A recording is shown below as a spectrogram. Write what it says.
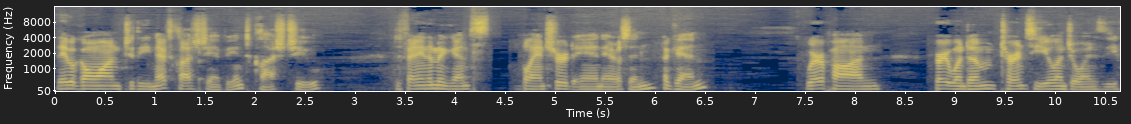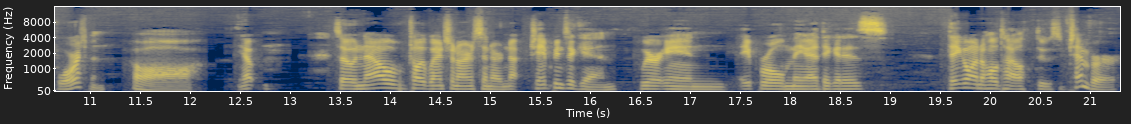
They will go on to the next Clash Champion, to Clash 2, defending them against Blanchard and Anderson again. Whereupon Barry Windham turns heel and joins the Four Horsemen. Aw. Yep. So now Tully Blanchard and Anderson are not champions again. We're in April, May, I think it is. They go on to hold title through September,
